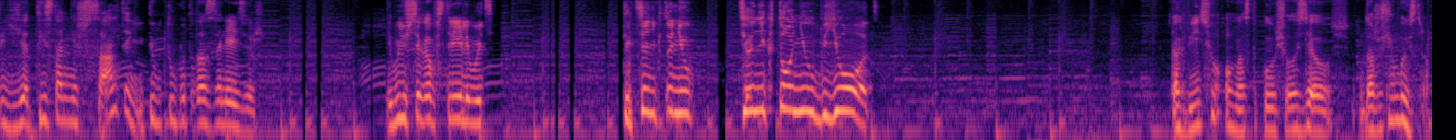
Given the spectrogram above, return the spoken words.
ты, ты станешь Сантой, и ты тупо туда залезешь. И будешь всех обстреливать. Так тебя никто не... Тебя никто не убьет! Как видите, у нас это получилось сделать даже очень быстро.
